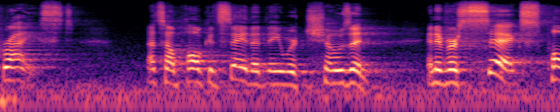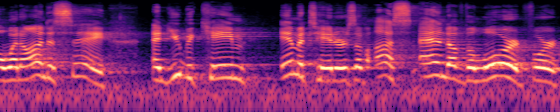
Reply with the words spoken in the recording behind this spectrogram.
Christ. That's how Paul could say that they were chosen. And in verse 6, Paul went on to say, And you became imitators of us and of the Lord, for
